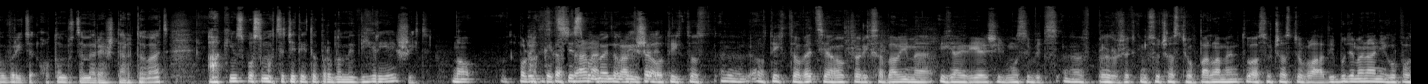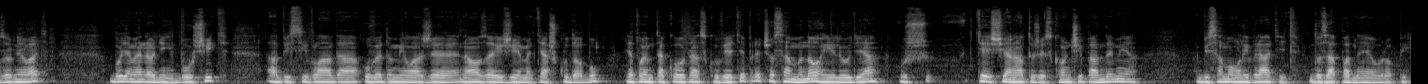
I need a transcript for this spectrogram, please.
hovoríte o tom, že chceme reštartovať, akým spôsobom chcete tieto problémy vyriešiť? No, politická keď strana, ktorá chce že... o, týchto, o týchto veciach, o ktorých sa bavíme, ich aj riešiť, musí byť eh, predovšetkým súčasťou parlamentu a súčasťou vlády. Budeme na nich upozorňovať, budeme do nich búšiť, aby si vláda uvedomila, že naozaj žijeme ťažkú dobu. Ja poviem takú otázku. Viete, prečo sa mnohí ľudia už tešia na to, že skončí pandémia? Aby sa mohli vrátiť do západnej Európy.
